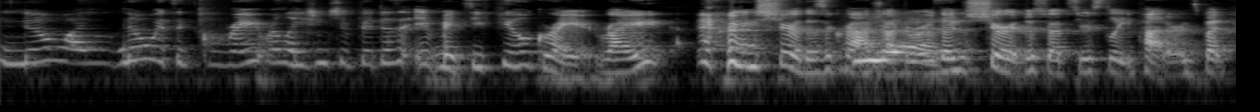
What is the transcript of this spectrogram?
no, I no, it's a great relationship. It doesn't it makes you feel great, right? I mean, sure, there's a crash yeah. afterwards, and sure it disrupts your sleep patterns, but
